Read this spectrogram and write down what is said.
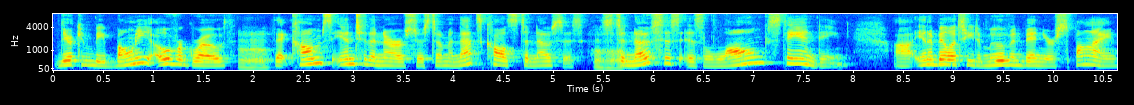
there can be bony overgrowth that comes into the nerve system, and that's called stenosis. Stenosis is long standing uh, inability to move and bend your spine,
